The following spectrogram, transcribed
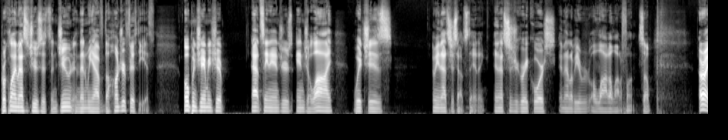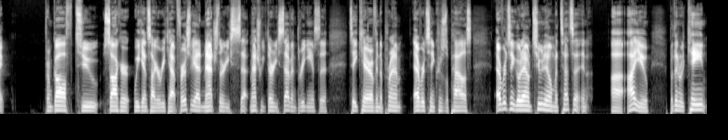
Brookline, Massachusetts in June. And then we have the 150th Open Championship at St. Andrews in July, which is, I mean, that's just outstanding. And that's such a great course. And that'll be a lot, a lot of fun. So, all right. From golf to soccer, weekend soccer recap. First, we had match 30, match week 37, three games to take care of in the Prem. Everton, Crystal Palace. Everton go down 2 0. Mateta and uh, Ayew. But then with Keane,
